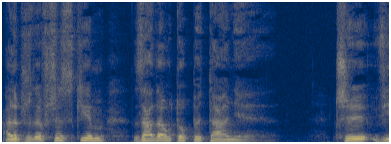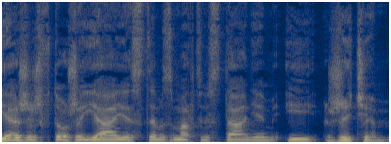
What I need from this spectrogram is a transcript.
Ale przede wszystkim zadał to pytanie: czy wierzysz w to, że ja jestem zmartwychwstaniem i życiem?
